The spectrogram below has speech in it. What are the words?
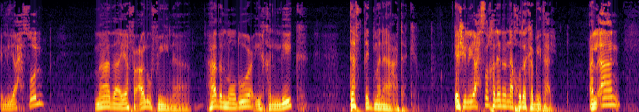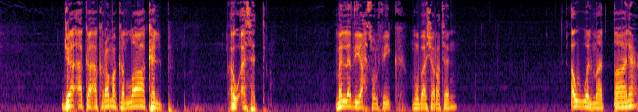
اللي يحصل ماذا يفعل فينا؟ هذا الموضوع يخليك تفقد مناعتك. إيش اللي يحصل؟ خلينا ناخذها كمثال الآن جاءك أكرمك الله كلب أو أسد. ما الذي يحصل فيك مباشرة؟ أول ما تطالع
